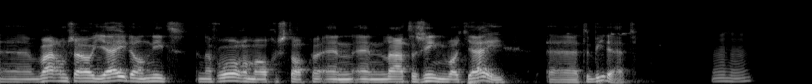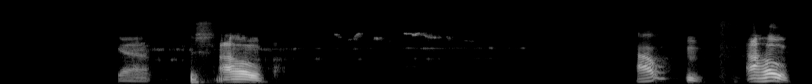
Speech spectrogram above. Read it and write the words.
uh, waarom zou jij dan niet naar voren mogen stappen en, en laten zien wat jij uh, te bieden hebt? Mm -hmm. Ja. Dus... Aho. Au? Hm. Aho.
